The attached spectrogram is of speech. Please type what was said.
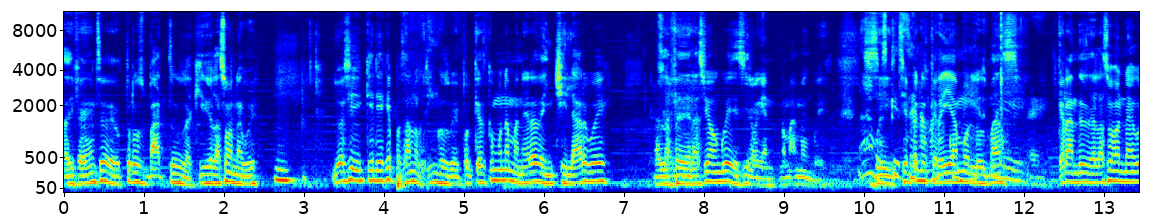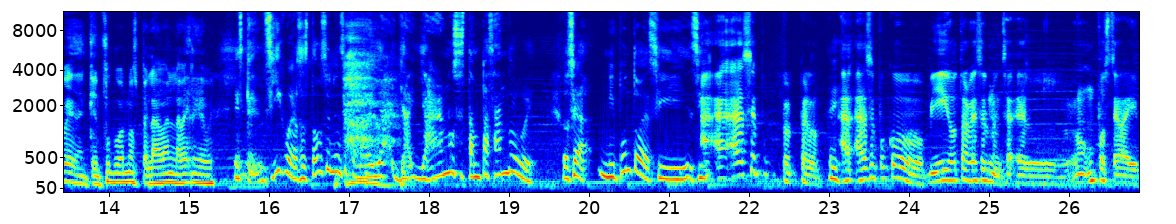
a diferencia de otros vatos de aquí de la zona, güey, yo sí quería que pasaran los gringos, güey, porque es como una manera de enchilar, güey, a la federación, güey, y decir, oigan, no mamen, güey. Ah, Sí, pues que se siempre nos creíamos los más. Sí. grandes de la zona, güey, en que el fútbol nos pelaba en la verga, güey. Es que sí, güey, o sea, Estados Unidos y Canadá ya, ya, ya nos están pasando, güey. O sea, mi punto es, si... si A- a- hace, perdón, Sí. A- hace poco vi otra vez el mensaje, el, un posteo ahí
